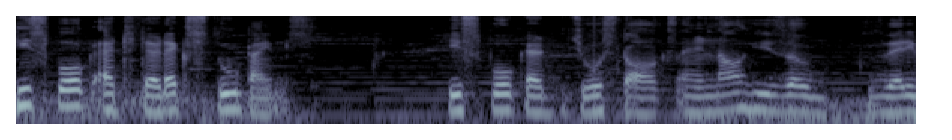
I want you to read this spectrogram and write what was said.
he spoke at TEDx two times he spoke at Josh Talks and now he is a very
